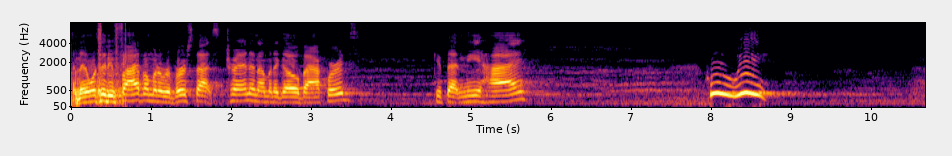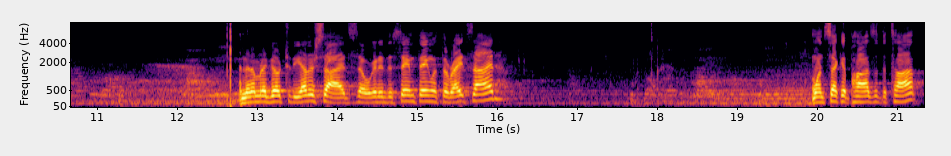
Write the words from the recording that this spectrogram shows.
And then once I do five, I'm going to reverse that trend and I'm going to go backwards. Keep that knee high. Whoo-wee. And then I'm going to go to the other side. So we're going to do the same thing with the right side. One second pause at the top.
